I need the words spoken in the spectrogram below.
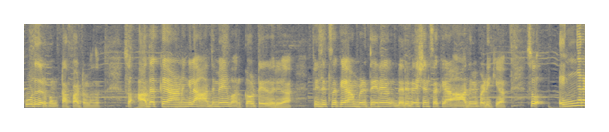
കൂടുതലും ടഫായിട്ടുള്ളത് സോ അതൊക്കെ ആണെങ്കിൽ ആദ്യമേ വർക്കൗട്ട് ചെയ്ത് വരിക. ഫിസിക്സ് ഒക്കെ ആകുമ്പോഴത്തേന് ഡെറിവേഷൻസ് ഒക്കെ ആദ്യമേ പഠിക്കുക. സോ എങ്ങനെ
